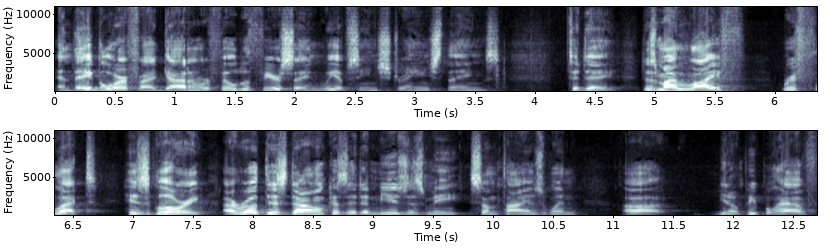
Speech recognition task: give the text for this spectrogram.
and they glorified God and were filled with fear, saying, We have seen strange things today. Does my life reflect his glory? I wrote this down because it amuses me sometimes when uh, you know people have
